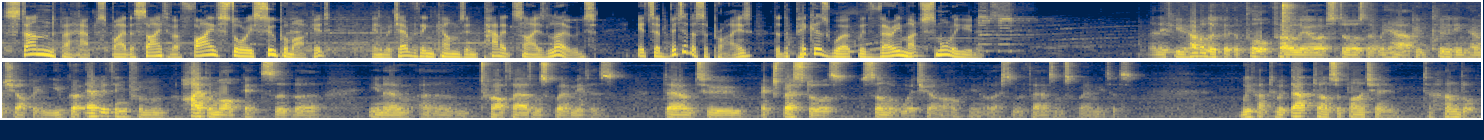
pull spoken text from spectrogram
Stunned perhaps by the sight of a five story supermarket in which everything comes in pallet sized loads, it's a bit of a surprise that the pickers work with very much smaller units. And if you have a look at the portfolio of stores that we have, including home shopping, you've got everything from hypermarkets of, uh, you know, um, 12,000 square meters, down to express stores, some of which are, you know, less than 1,000 square meters. We've had to adapt our supply chain to handle,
